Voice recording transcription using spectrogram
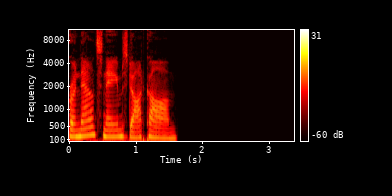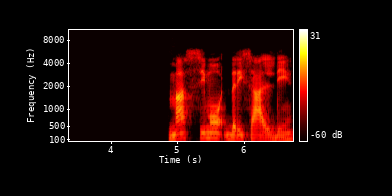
PronounceNames.com. Massimo Drisaldi.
